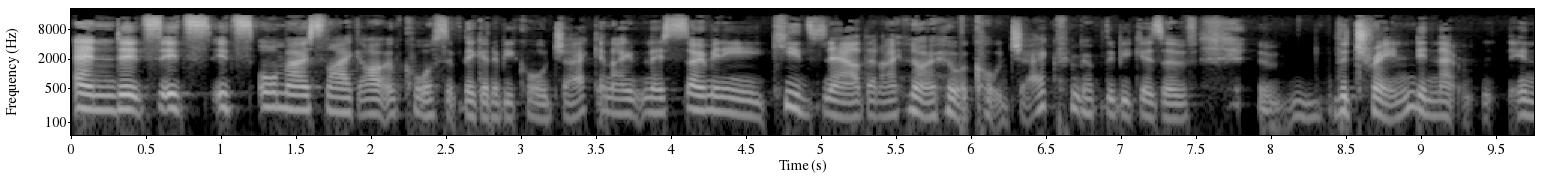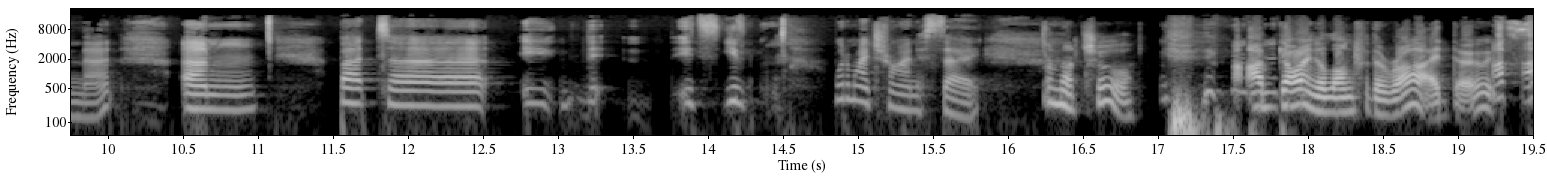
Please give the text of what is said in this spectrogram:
and it's it's it's almost like oh, of course if they're going to be called Jack, and I, there's so many kids now that I know who are called Jack, probably because of the trend in that in that. Um, but uh, it, it's you. What am I trying to say? I'm not sure. I'm going along for the ride, though. It's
